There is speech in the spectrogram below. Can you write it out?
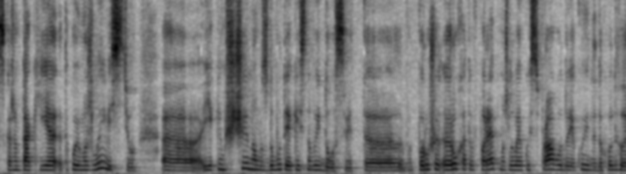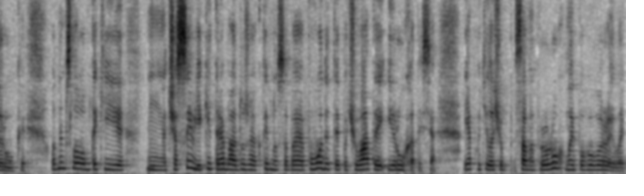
скажімо так, є такою можливістю е, якимсь чином здобути якийсь новий досвід, е, порушити, рухати вперед, можливо, якусь справу, до якої не доходили руки. Одним словом, такі часи, в які треба дуже активно себе поводити, почувати і рухатися. Я б хотіла, щоб саме про рух ми поговорили.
